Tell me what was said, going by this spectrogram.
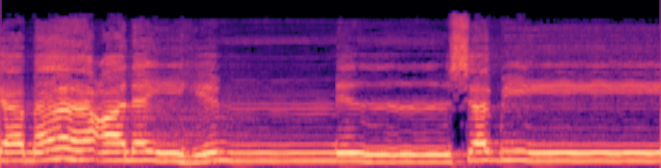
ما عليهم من سبيل.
